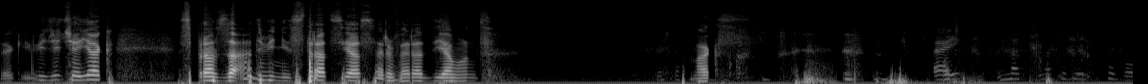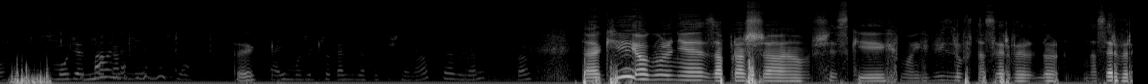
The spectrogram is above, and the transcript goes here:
Tak, i widzicie jak sprawdza administracja serwera Diamond Max. Ej, Na, na ciebie tego... może Mały na ciebie wyślą. Tak, Ej, może przy okazji zaprosisz na nas serwer? tak i ogólnie zapraszam wszystkich moich widzów na serwer, do, na serwer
